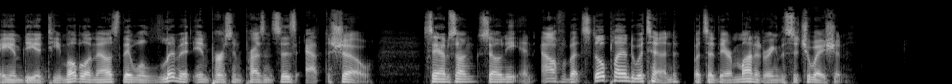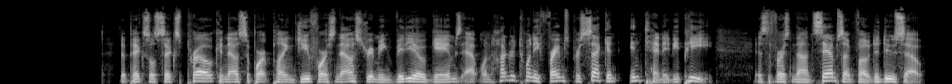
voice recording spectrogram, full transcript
AMD and T Mobile announced they will limit in person presences at the show. Samsung, Sony, and Alphabet still plan to attend, but said they are monitoring the situation. The Pixel 6 Pro can now support playing GeForce Now streaming video games at 120 frames per second in 1080p. It's the first non Samsung phone to do so.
